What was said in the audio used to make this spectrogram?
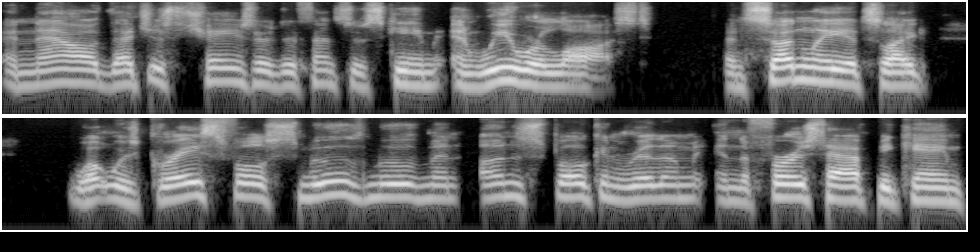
And now that just changed their defensive scheme. And we were lost. And suddenly it's like what was graceful, smooth movement, unspoken rhythm in the first half became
